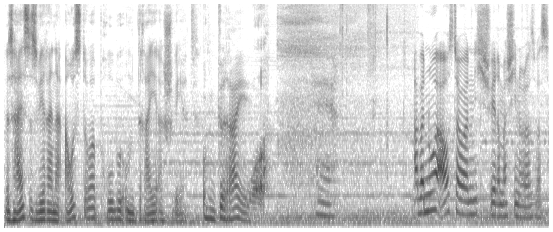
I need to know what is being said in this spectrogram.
Das heißt, es wäre eine Ausdauerprobe um drei erschwert. Um drei. Aber nur Ausdauer, nicht schwere Maschine oder sowas.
